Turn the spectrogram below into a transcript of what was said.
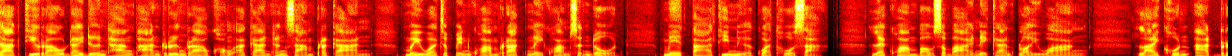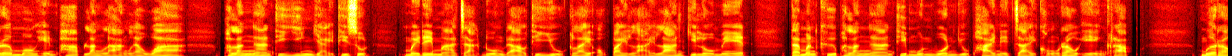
จากที่เราได้เดินทางผ่านเรื่องราวของอาการทั้ง 3 ประการ ไม่ว่าจะเป็นความรักในความสันโดษ เมตตาที่เหนือกว่าโทสะ และความเบาสบายในการปล่อยวาง หลายคนอาจเริ่มมองเห็นภาพลางๆ แล้วว่า พลังงานที่ยิ่งใหญ่ที่สุดไม่ได้มาจากดวงดาวที่อยู่ไกลออกไปหลายล้านกิโลเมตร แต่มันคือพลังงานที่หมุนวนอยู่ภายในใจของเราเองครับ เมื่อเรา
